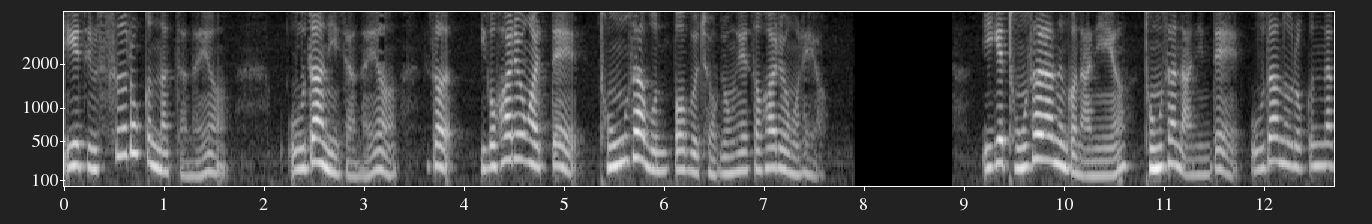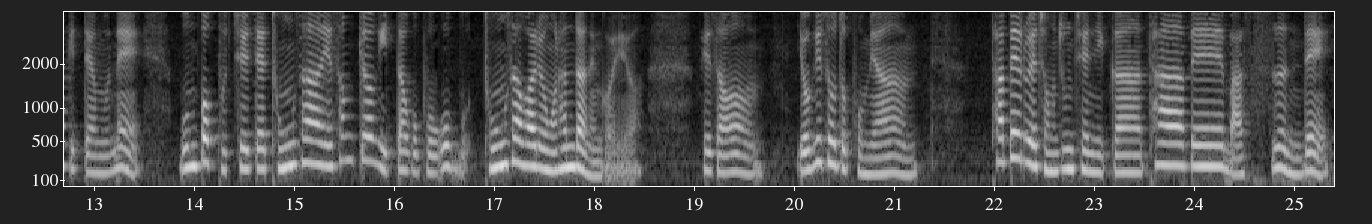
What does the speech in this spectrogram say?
이게 지금 스로 끝났잖아요. 우단이잖아요. 그래서 이거 활용할 때 동사 문법을 적용해서 활용을 해요. 이게 동사라는 건 아니에요. 동사는 아닌데 우단으로 끝났기 때문에 문법 붙일 때 동사의 성격이 있다고 보고 무- 동사 활용을 한다는 거예요. 그래서 여기서도 보면 타베루의 정중체니까 타베마스인데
